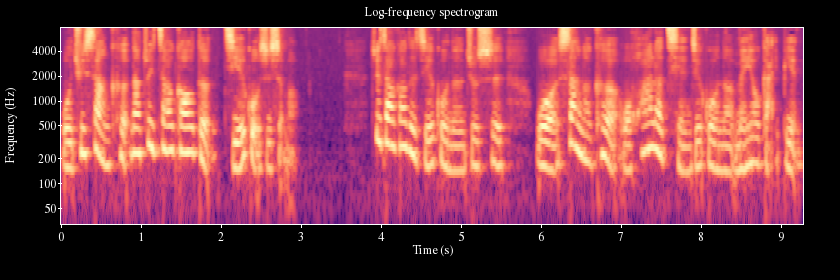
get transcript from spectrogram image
我去上课，那最糟糕的结果是什么？最糟糕的结果呢，就是我上了课，我花了钱，结果呢没有改变，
